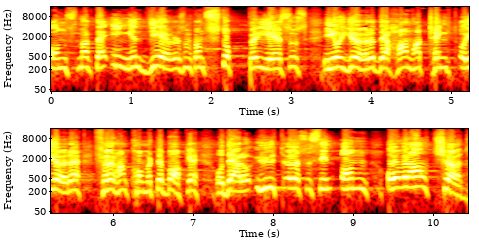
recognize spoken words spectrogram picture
åndsmakt, det er ingen djevel som kan stoppe Jesus i å gjøre det han har tenkt å gjøre før han kommer tilbake. Og det er å utøse sin ånd over alt kjød.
